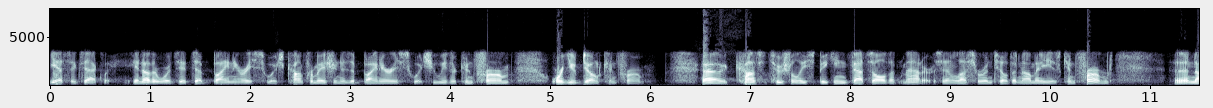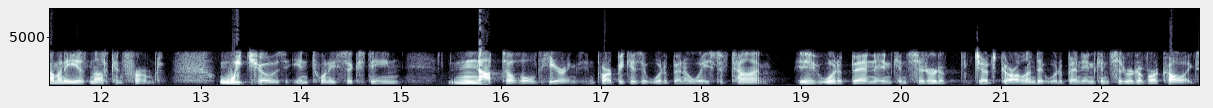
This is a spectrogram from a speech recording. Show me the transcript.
yes, exactly. In other words, it's a binary switch. Confirmation is a binary switch. You either confirm or you don't confirm. Uh, constitutionally speaking, that's all that matters. Unless or until the nominee is confirmed, the nominee is not confirmed. We chose in 2016 not to hold hearings, in part because it would have been a waste of time. It would have been inconsiderate of Judge Garland. It would have been inconsiderate of our colleagues.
